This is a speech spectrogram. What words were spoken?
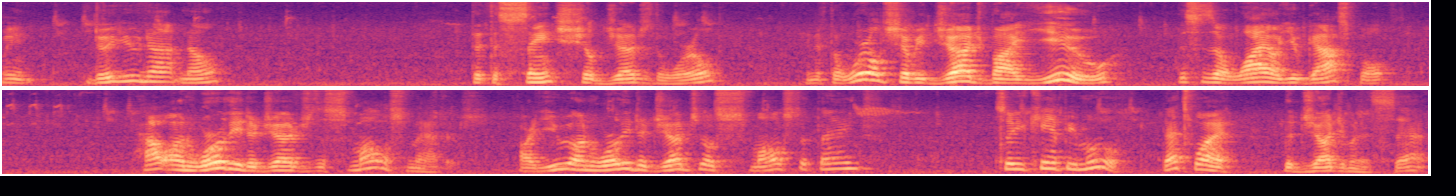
I mean, do you not know that the saints shall judge the world? And if the world shall be judged by you, this is a YOU gospel, how unworthy to judge the smallest matters. Are you unworthy to judge those smallest of things? So you can't be moved. That's why the judgment is set.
